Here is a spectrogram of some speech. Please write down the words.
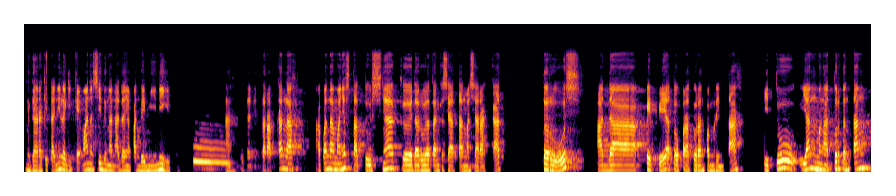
negara kita ini lagi kayak mana sih dengan adanya pandemi ini gitu. Hmm. Nah, udah diterapkan lah apa namanya statusnya kedaruratan kesehatan masyarakat. Terus ada PP atau peraturan pemerintah itu yang mengatur tentang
